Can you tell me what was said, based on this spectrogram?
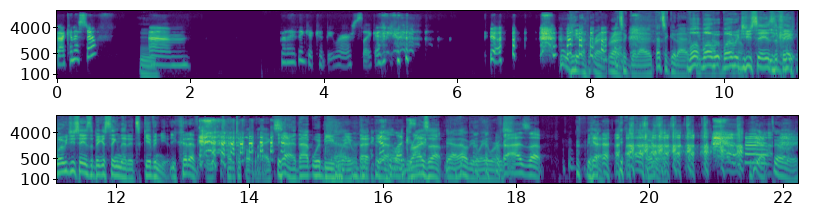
that kind of stuff. Hmm. Um, but I think it could be worse. Like, I think, yeah. yeah, right, right. That's a good. atti- That's a good attitude. what what, what would you say is You the big, what would you say is the biggest thing that it's given you? You could have eight tentacle legs. yeah, that would be way that yeah. Luck Rise up. Yeah, that would be way worse. Rise up. Yeah. yeah, totally.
